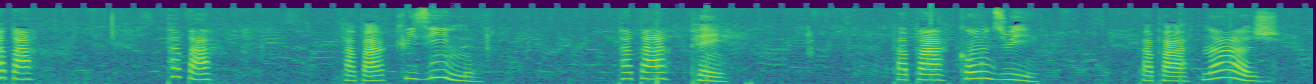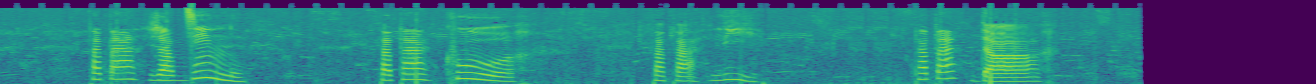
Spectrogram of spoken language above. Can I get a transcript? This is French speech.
Papa. Papa. Papa cuisine. Papa peint. Papa conduit. Papa nage. Papa jardine. Papa court. Papa lit. Papa dort.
